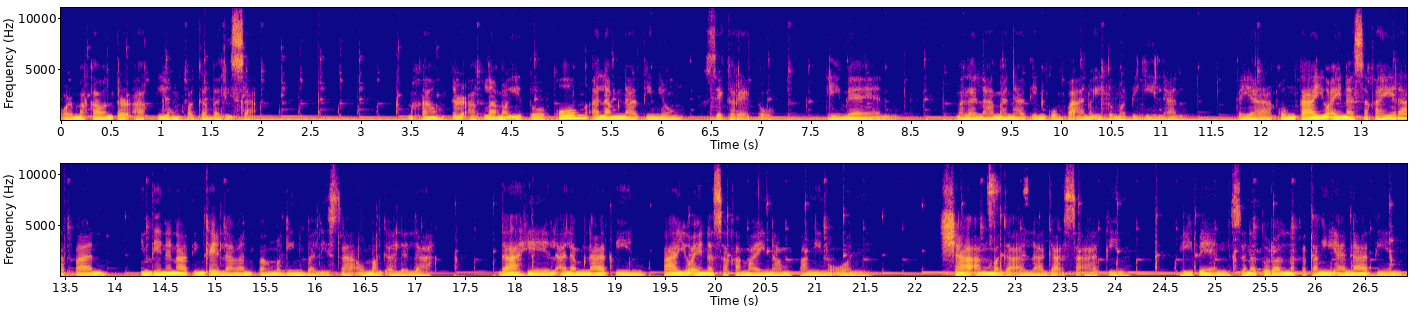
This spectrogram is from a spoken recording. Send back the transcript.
or ma-counteract yung pagkabalisa. Ma-counteract lamang ito kung alam natin yung sekreto. Amen. Malalaman natin kung paano ito mapigilan. Kaya kung tayo ay nasa kahirapan, hindi na natin kailangan pang maging balisa o mag-alala dahil alam natin tayo ay nasa kamay ng Panginoon. Siya ang mag-aalaga sa atin. Amen. Sa natural na katangian natin,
